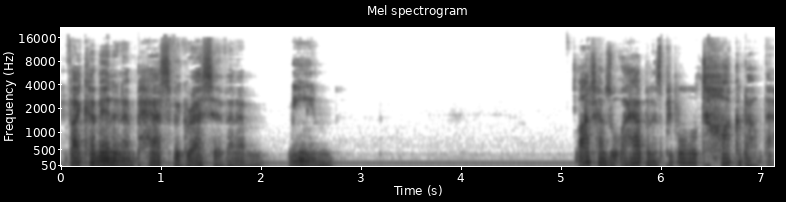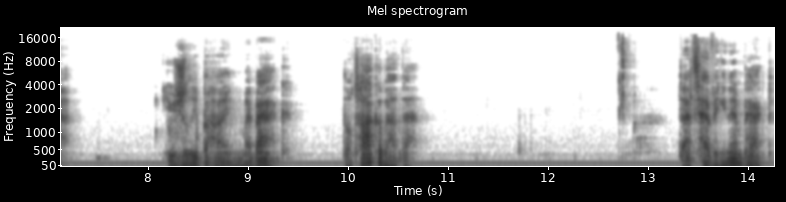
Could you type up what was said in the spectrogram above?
If I come in and I'm passive aggressive and I'm mean, a lot of times what will happen is people will talk about that, usually behind my back. They'll talk about that that's having an impact.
